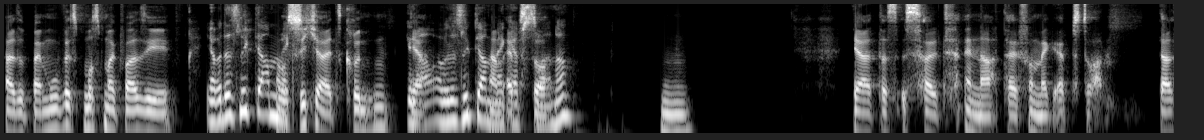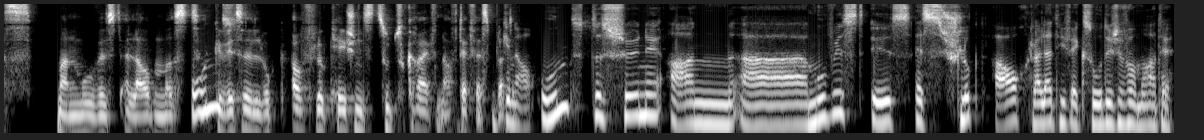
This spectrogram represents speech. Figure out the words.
Also bei Movies muss man quasi Ja, aber das liegt ja am Mac. aus Sicherheitsgründen. Genau, Ja. aber das liegt ja am, am Mac App App Store, Store. ne? Hm. Ja, das ist halt ein Nachteil vom Mac App Store, dass man Movist erlauben muss, Und- gewisse Lo auf Locations zuzugreifen auf der Festplatte. Genau. Und das Schöne an äh, Movist ist, es schluckt auch relativ exotische Formate.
